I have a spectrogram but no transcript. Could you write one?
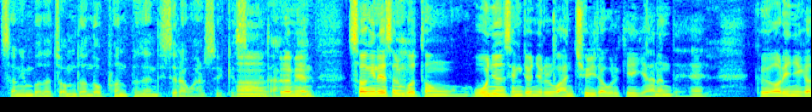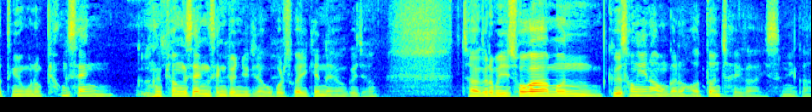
성인보다 좀 더 높은 퍼센티지라고 할 수 있겠습니다. 아, 그러면 네. 성인에서는 보통 5년 생존율을 완치율이라고 그렇게 얘기하는데 그 어린이 같은 경우는 평생 평생 생존율이라고 볼 수가 있겠네요. 그죠? 자, 그러면 이 소감은 그 성인암과는 어떤 차이가 있습니까?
